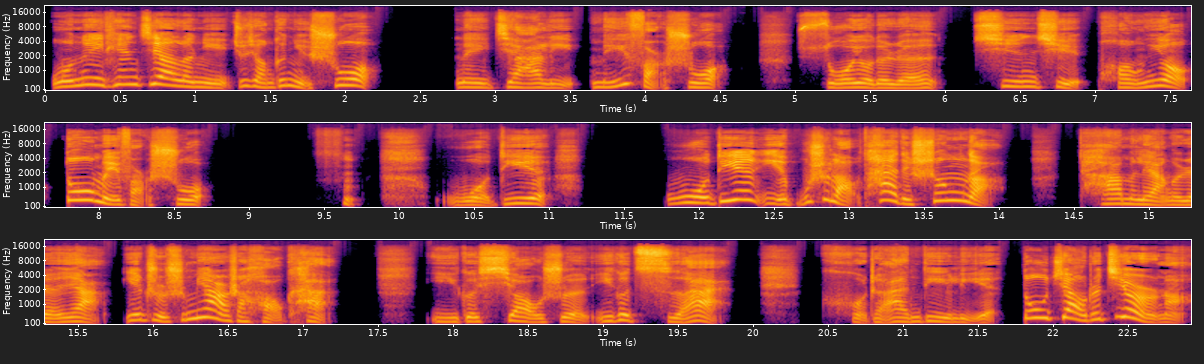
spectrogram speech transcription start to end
我那天见了你就想跟你说，那家里没法说，所有的人、亲戚、朋友都没法说。哼，我爹，我爹也不是老太太生的。他们两个人呀，也只是面上好看，一个孝顺，一个慈爱，可这暗地里都较着劲儿呢。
